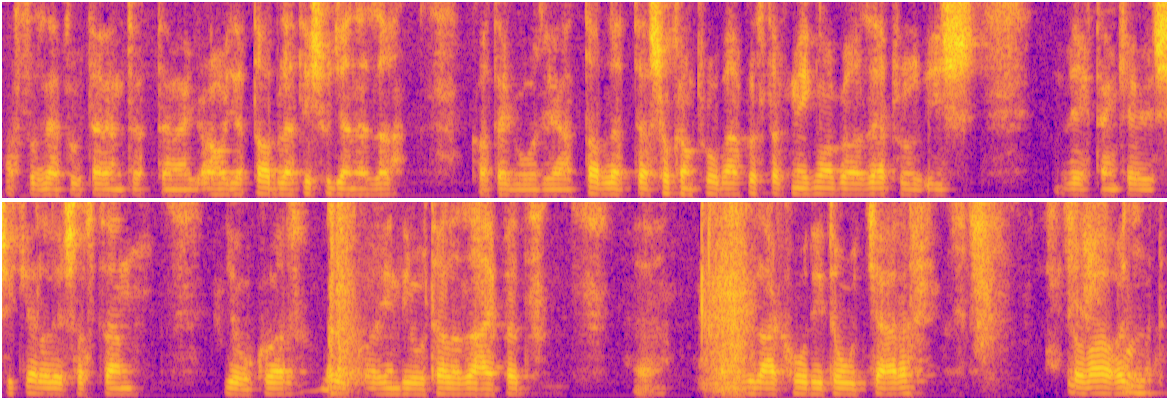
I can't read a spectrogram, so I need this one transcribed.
azt az Apple teremtette meg, ahogy a tablet is ugyanez a kategóriát. Tablettel sokan próbálkoztak, még maga az Apple is végtelen kevés sikerrel, és aztán jókor, jókor indult el az iPad a világ hódító útjára. Szóval, hogy... Pont,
